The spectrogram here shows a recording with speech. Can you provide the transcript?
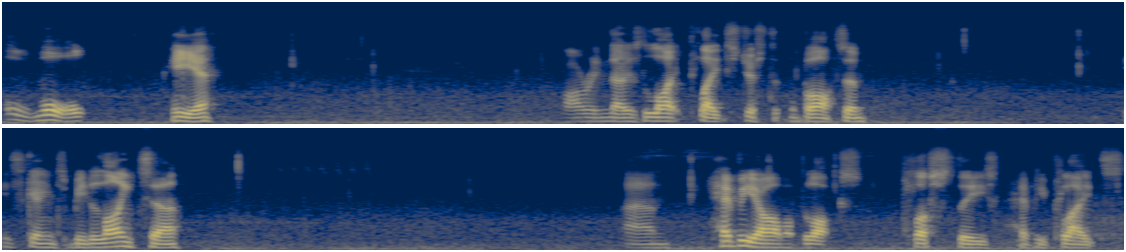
whole wall here barring those light plates just at the bottom, is going to be lighter and heavy armor blocks plus these heavy plates.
